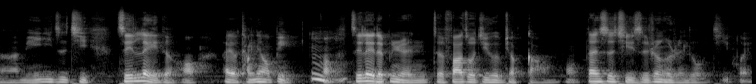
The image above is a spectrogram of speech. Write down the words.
啊、免疫抑制剂这一类的哈，还有糖尿病哦这一类的病人的发作机会比较高哦。但是其实任何人都有机会。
